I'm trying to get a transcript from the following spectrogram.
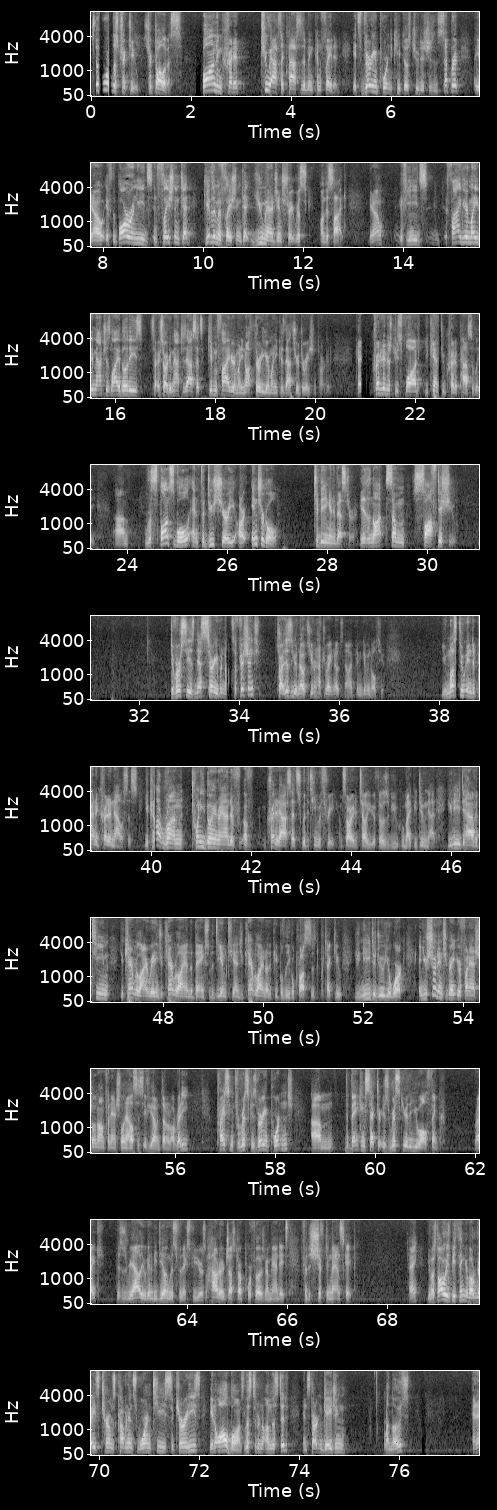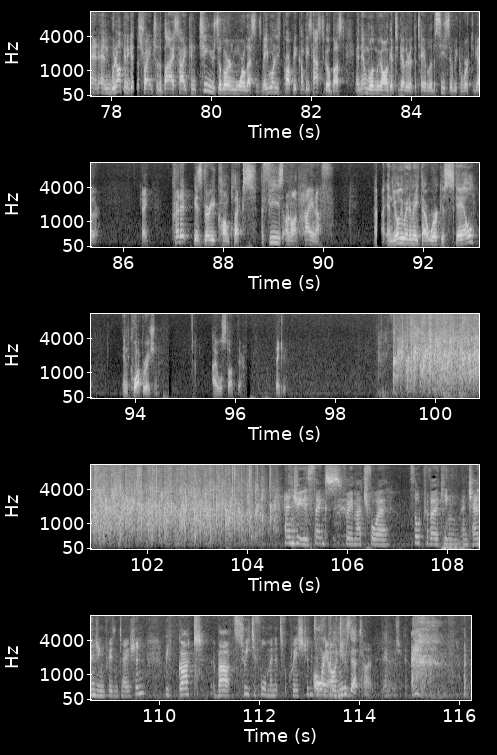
So the world has tricked you, it's tricked all of us. Bond and credit, two asset classes have been conflated. It's very important to keep those two decisions separate. You know, if the borrower needs inflation-linked debt, give them inflation-linked debt. You manage interest rate risk on this side. You know, if he needs five-year money to match his liabilities, sorry, sorry, to match his assets, give him five-year money, not 30-year money, because that's your duration target. Okay? Credit industry is flawed. You can't do credit passively. Um, responsible and fiduciary are integral to being an investor. It is not some soft issue. Diversity is necessary but not sufficient. Sorry, this is your notes. You don't have to write notes now. I'm giving it all to you. You must do independent credit analysis. You cannot run 20 billion rand of, of credit assets with a team of three. I'm sorry to tell you, if those of you who might be doing that. You need to have a team. You can't rely on ratings. You can't rely on the banks or the DMTNs. You can't rely on other people's legal processes to protect you. You need to do your work. And you should integrate your financial and non financial analysis if you haven't done it already. Pricing for risk is very important. Um, the banking sector is riskier than you all think, right? This is reality we're going to be dealing with for the next few years of how to adjust our portfolios and our mandates for the shifting landscape. Okay? You must always be thinking about rates, terms, covenants, warranties, securities in all bonds, listed and unlisted, and start engaging on those. And, and, and we're not going to get this right until the buy side continues to learn more lessons. Maybe one of these property companies has to go bust, and then when we all get together at the table at ASISA, we can work together. Okay? Credit is very complex. The fees are not high enough. Uh, and the only way to make that work is scale and cooperation. I will stop there. Thank you. Andrew, thanks very much for a thought-provoking and challenging presentation. We've got about three to four minutes for questions. Oh, I couldn't use that time. Damn it.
